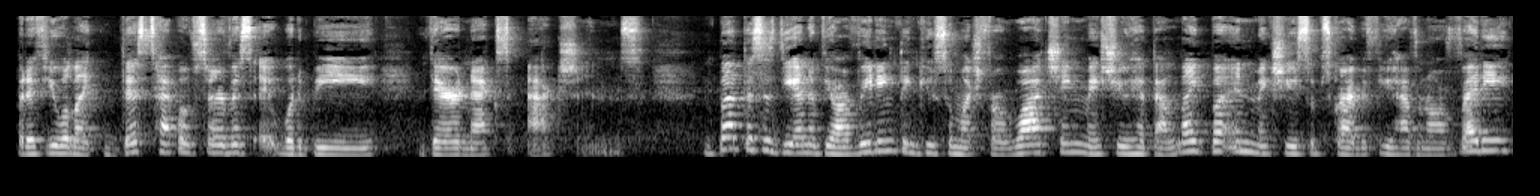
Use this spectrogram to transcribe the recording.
But if you would like this type of service, it would be their next actions. But this is the end of your reading. Thank you so much for watching. Make sure you hit that like button. Make sure you subscribe if you haven't already.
